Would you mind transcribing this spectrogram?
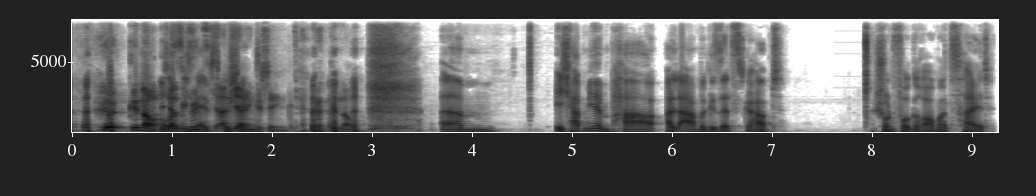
genau, ich habe mich selbst an wie ein Geschenk. genau. ähm, ich habe mir ein paar Alarme gesetzt gehabt, schon vor geraumer Zeit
